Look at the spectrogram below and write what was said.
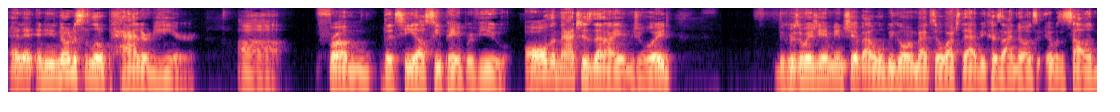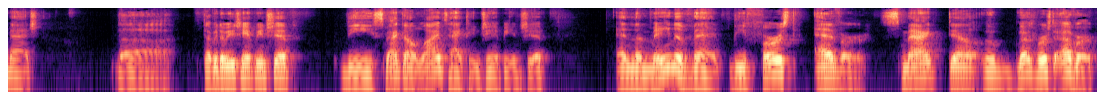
And, and you notice a little pattern here uh, from the TLC pay per view. All the matches that I enjoyed, the Cruiserweight Championship, I will be going back to watch that because I know it was a solid match. The WWE Championship, the SmackDown Live Tag Team Championship, and the main event, the first ever SmackDown, the first ever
